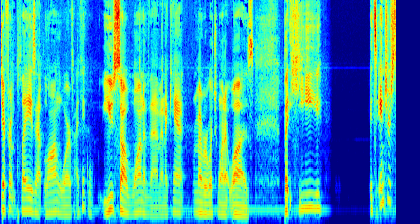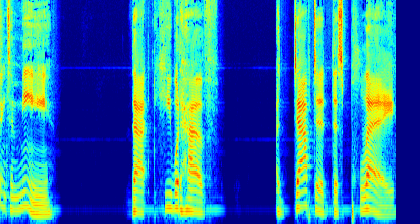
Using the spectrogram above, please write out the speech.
different plays at Long Wharf. I think you saw one of them, and I can't remember which one it was. But he, it's interesting to me that he would have adapted this play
